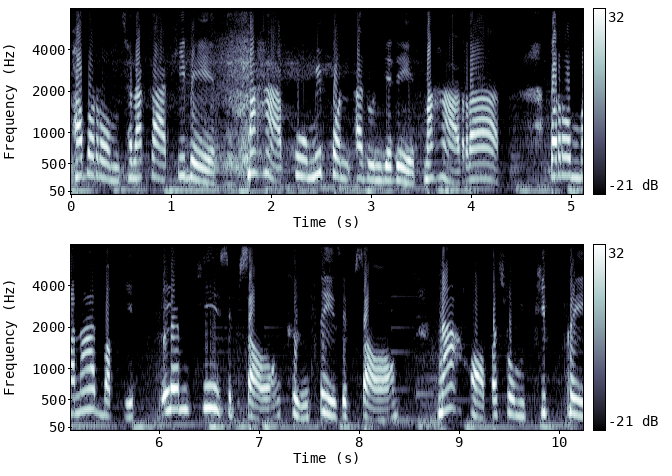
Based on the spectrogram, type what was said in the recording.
พระบรมชนากาธิเบศรมหาภูมิพลอดุลยเดชมหาราช บรมนาถบพิตรเล่มที่ 12 ถึง 42 ณหอประชุมพิปรี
